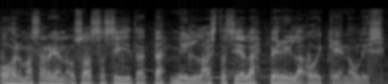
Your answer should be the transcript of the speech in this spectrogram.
ohjelmasarjan osassa siitä, että millaista siellä perillä oikein olisi.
